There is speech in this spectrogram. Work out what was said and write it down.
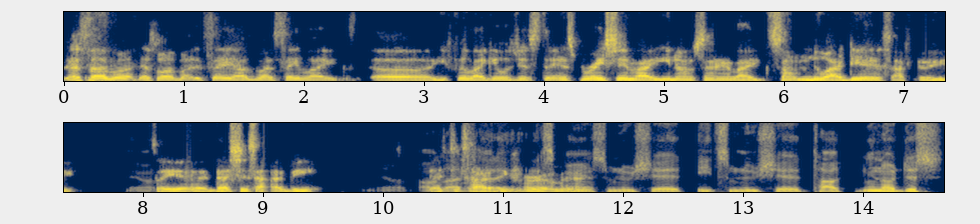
that's what about, that's what I was about to say. I was about to say like uh you feel like it was just the inspiration, like you know what I'm saying, like some new ideas. I feel you. Yeah. So yeah, that's just how it be. Yeah. That's just how it be for real, man. Some new shit, eat some new shit, talk. You know, just.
